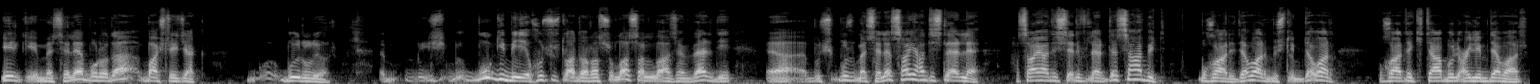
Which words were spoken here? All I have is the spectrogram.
İlk mesele burada başlayacak buyruluyor. Bu gibi hususlarda Resulullah sallallahu aleyhi ve sellem verdiği e, bu, bu mesele sahih hadislerle, sahih hadis-i şeriflerde sabit. Bukhari'de var, Müslim'de var. Bukhari'de Kitabul İlim'de var.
